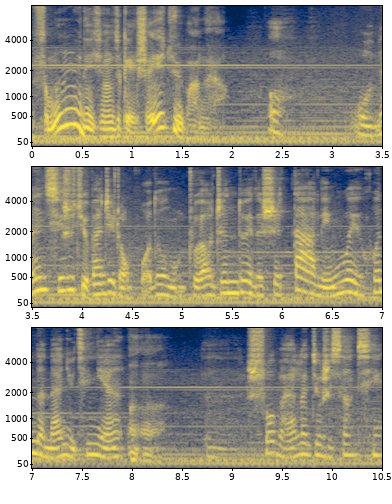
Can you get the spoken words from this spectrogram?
什么目的性？是给谁举办的呀？哦，我们其实举办这种活动，主要针对的是大龄未婚的男女青年。嗯嗯嗯，说白了就是相亲。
